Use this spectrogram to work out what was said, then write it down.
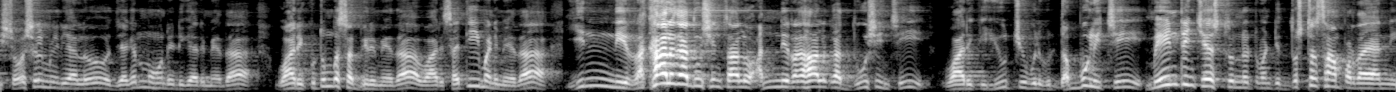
ఈ సోషల్ మీడియాలో జగన్మోహన్ రెడ్డి గారి మీద వారి కుటుంబ సభ్యుల మీద వారి సతీమణి మీద ఇన్ని రకాలుగా దూషించాలో అన్ని రకాలుగా దూషించి వారికి యూట్యూబ్లకు డబ్బులు ఇచ్చి మెయింటైన్ చేస్తున్నటువంటి దుష్ట సాంప్రదాయాన్ని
